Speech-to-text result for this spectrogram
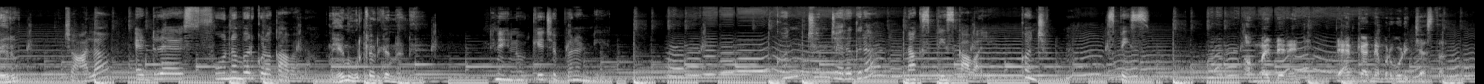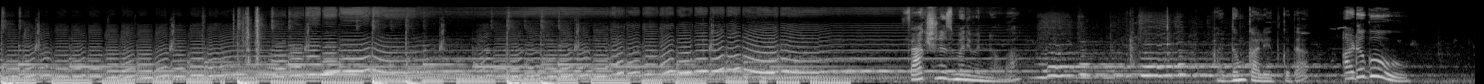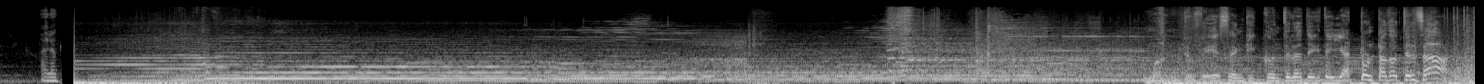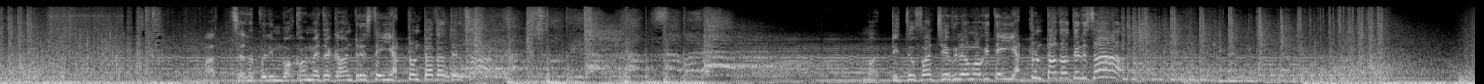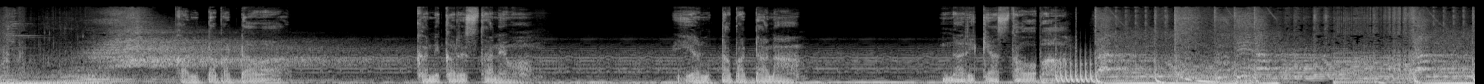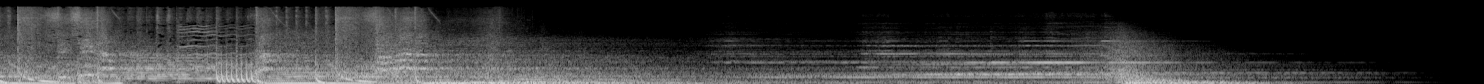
పేరు? చాలా. Address phone number కూడా కావాలా? నేను ఊరికే అడిగానండి. నేను ఊరికే చెప్పానండి. కొంచెం జరగరా? నాకు స్పేస్ కావాలి. కొంచెం స్పేస్. అమ్మాయి పేరేంటి? పాన్ కార్డ్ నెంబర్ కూడా ఇచ్చేస్తా. ఫ్యాక్షనిజం అని విన్నావా? అర్థం కాలేదు కదా? అడుగు. దేశంకి గొంతులో దిగితే ఎట్టుంటుందో తెలుసా? మచ్చల పులి ముఖం మీద గాండ్రిస్తే ఎట్టుంటుందో తెలుసా? మట్టి తుఫాన్ చెవిలో మోగితే ఎట్టుంటుందో తెలుసా? కంటపడ్డావా? కనికరిస్తానేమో. ఎంటపడ్డానా? నరికేస్తావు బా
